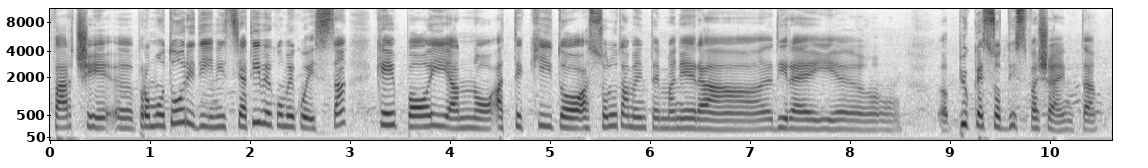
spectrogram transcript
farci eh, promotori di iniziative come questa che poi hanno attecchito assolutamente in maniera direi eh, più che soddisfacente.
